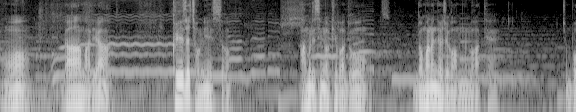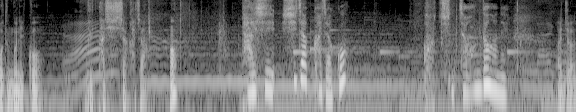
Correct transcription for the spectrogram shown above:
어, 나 말이야. 그 여자 정리했어. 아무리 생각해봐도 너만한 여자가 없는 것 같아. 좀 모든 건 있고 우리 다시 시작하자. 어? 다시 시작하자고? 어, 진짜 황당하네. 아니 저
